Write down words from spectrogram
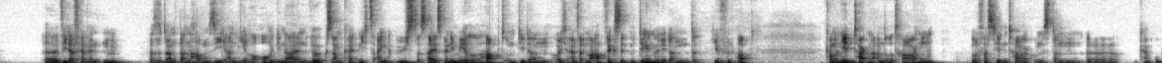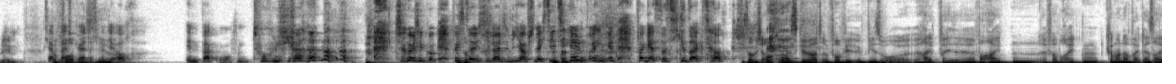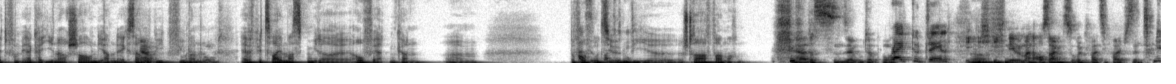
äh, wiederverwenden. Also dann, dann haben sie an ihrer originalen Wirksamkeit nichts eingebüßt. Das heißt, wenn ihr mehrere habt und die dann euch einfach immer abwechselt mit denen, wenn ihr dann vier, fünf habt, kann man jeden Tag eine andere tragen. Oder fast jeden Tag und ist dann äh, kein Problem. Ich habe gleich gehört, dass man die auch in den Backofen tun kann. Entschuldigung, vielleicht soll ich die Leute nicht auf schlechte Ideen bringen. Vergesst, was ich gesagt habe. Das habe ich auch alles gehört. Und Bevor wir irgendwie so Halbwahrheiten äh, verbreiten, kann man da bei der Seite vom RKI nachschauen. Die haben eine extra Ja, Rubrik, wie man Punkt. FFP2-Masken wieder äh, aufwerten kann. Ähm, bevor wir uns hier irgendwie äh, strafbar machen. Ja, das ist ein sehr guter Punkt. Right to jail. Ich, ich, ich nehme meine Aussagen zurück, falls sie falsch sind.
